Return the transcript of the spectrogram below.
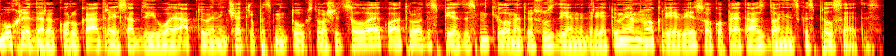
Vuhļedara, kuru kādreiz apdzīvoja aptuveni 14,000 cilvēku, atrodas 50 km uz dienvidrietumiem no Krievijas okupētās Doņetskas pilsētas.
